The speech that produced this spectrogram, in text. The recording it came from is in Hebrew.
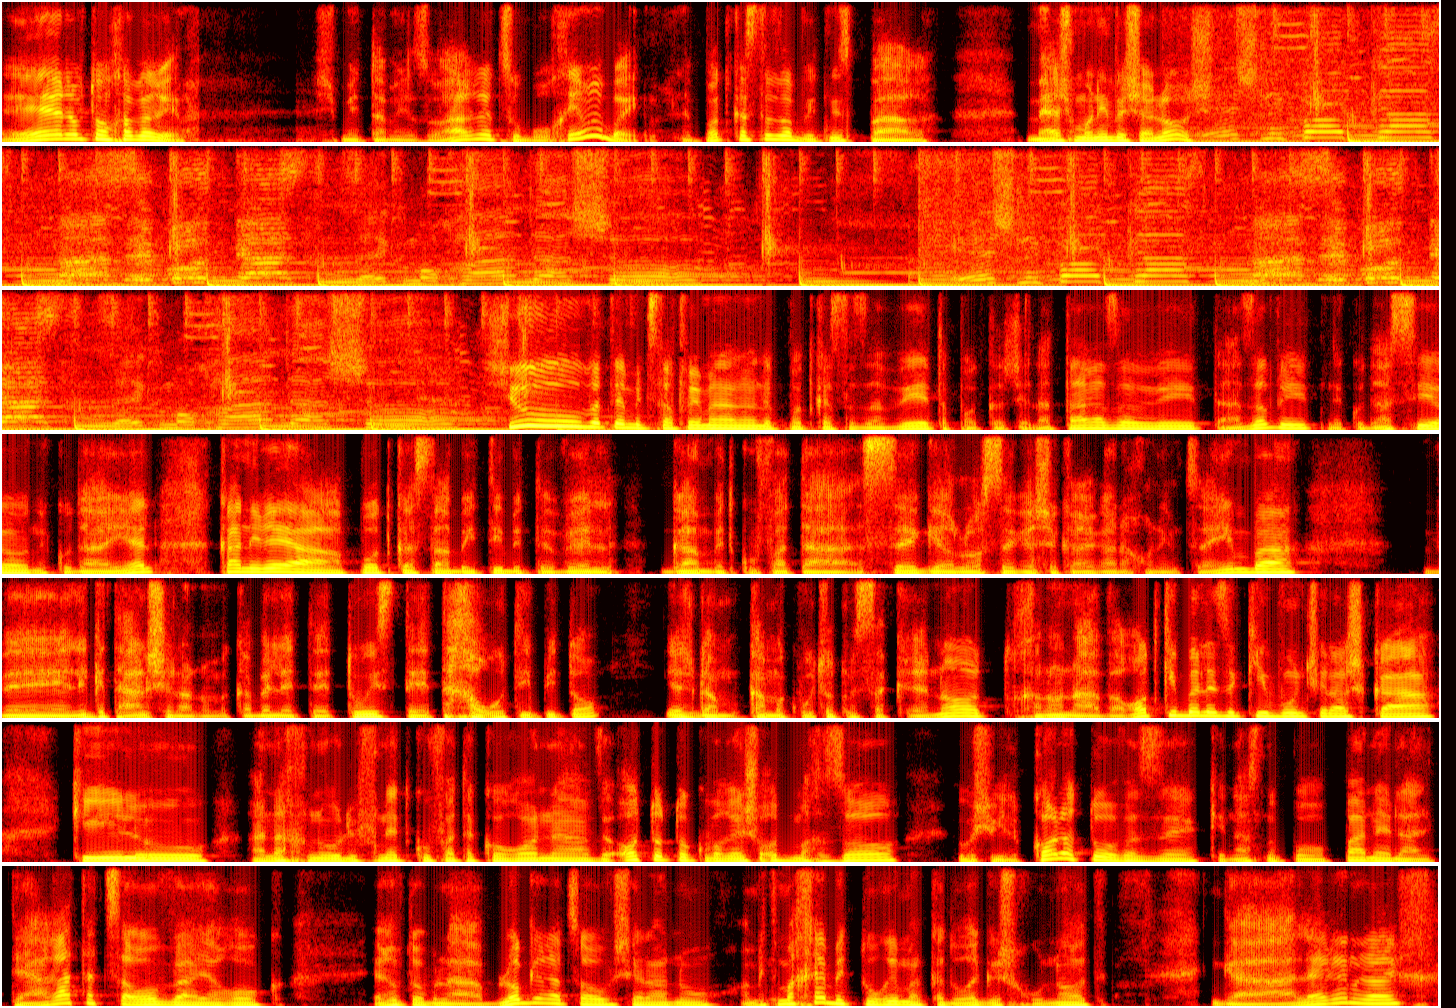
ערב טוב חברים, שמי תמיר זוארץ וברוכים הבאים לפודקאסט הזווית מספר 183. יש לי פודקאסט, מה זה פודקאסט? זה כמו חדשות. יש לי פודקאסט, מה זה פודקאסט? זה כמו חדשות. שוב אתם מצטרפים אלינו לפודקאסט הזווית, הפודקאסט של אתר הזווית, הזווית.co.il. כנראה הפודקאסט הביתי בתבל גם בתקופת הסגר, לא סגר שכרגע אנחנו נמצאים בה. וליגת העל שלנו מקבלת אה, טוויסט אה, תחרותי פתאום. יש גם כמה קבוצות מסקרנות, חלון העברות קיבל איזה כיוון של השקעה, כאילו אנחנו לפני תקופת הקורונה, ואו-טו-טו כבר יש עוד מחזור, ובשביל כל הטוב הזה כינסנו פה פאנל על טהרת הצהוב והירוק. ערב טוב לבלוגר הצהוב שלנו, המתמחה בטורים על כדורגל שכונות, גל ארנרייך.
